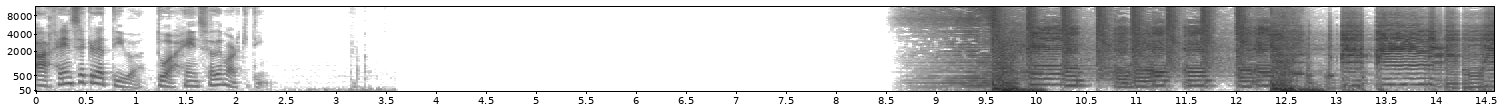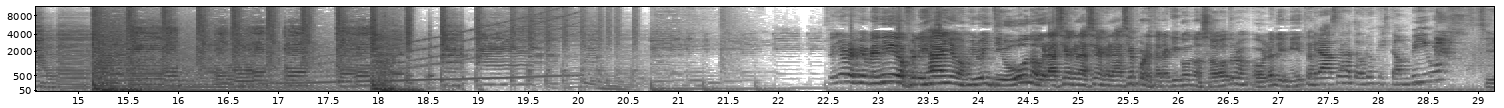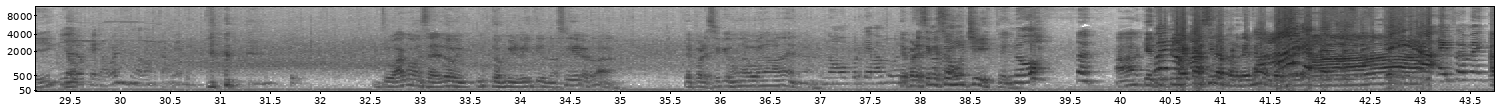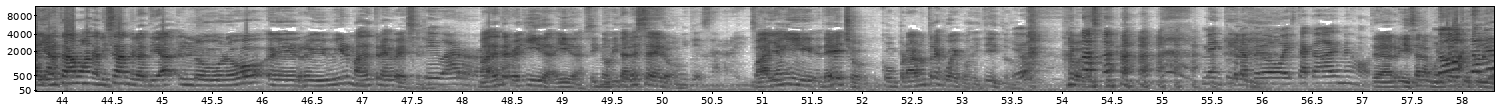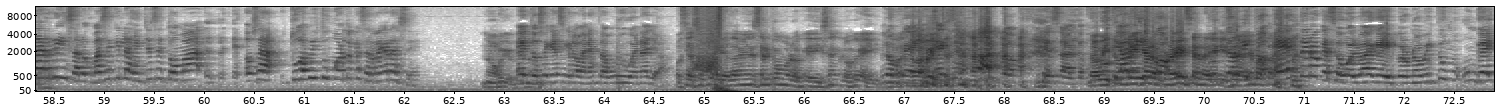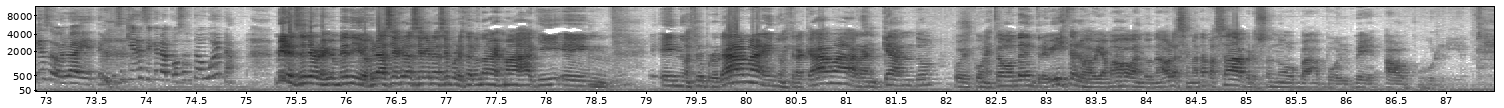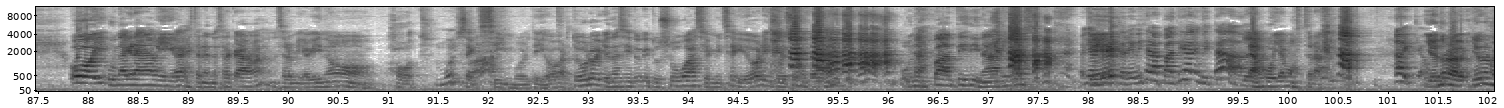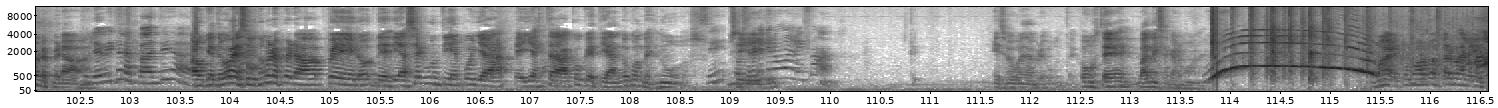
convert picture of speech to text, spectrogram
agencia creativa, tu agencia de marketing. Señores, bienvenidos, feliz año 2021. Gracias, gracias, gracias por estar aquí con nosotros. Hola, Limita. Gracias a todos los que están vivos Sí, y a los que no, bueno, no están viendo. tú vas a comenzar el do- 2021, sí, ¿verdad? ¿Te parece que es una buena manera? No, porque además... ¿Te parece que eso es un chiste? No. Ah, que tu Bueno, tía casi la perdemos. ¡Cállate! Ah. Eso es mentira, eso es mentira. Ayer estábamos analizando y la tía logró eh, revivir más de tres veces. Qué barra. Más de tres veces. Ida, ida. Signos vitales cero. Mi tía. Vayan y, de hecho, compraron tres huecos distintos. Qué Mentira, pero está cada vez mejor. Te da risa la muerte No, de tu no me da risa, lo que pasa es que la gente se toma... O sea, ¿tú has visto un muerto que se regrese? No, obvio no. Entonces quiere decir que la vaina está muy buena ya. O sea, eso podría también ser como lo que dicen los gays. Lo ¿no? que ¿No has visto? exacto, exacto. ¿No has visto un gay que lo prueba y se re- y se visto hétero que se vuelva gay, pero no ha visto un, un gay que se vuelva hétero. Entonces quiere decir que la cosa está buena. Miren, señores, bienvenidos. Gracias, gracias, gracias por estar una vez más aquí en, en nuestro programa, en nuestra cama, arrancando pues con esta onda de entrevistas. Los habíamos abandonado la semana pasada, pero eso no va a volver a ocurrir. Hoy una gran amiga estará en nuestra cama. Nuestra amiga vino hot, Muy sex symbol. Dijo, Arturo, yo necesito que tú subas a 100 mil seguidores y por eso me traje unas panties dinámicas Oye, pero ¿tú le viste las panties a la invitada? las voy a mostrar. Ay, Yo no, lo- yo no me lo esperaba. ¿Tú le viste las panties. Aunque te voy a decir, no me lo esperaba, pero desde hace algún tiempo ya ella está coqueteando con desnudos. ¿Sí? ¿No será que tiene un OnlyFans? Eso es buena pregunta. Con ustedes, Vanessa Carmona. A cómo va a pasar Vanessa.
